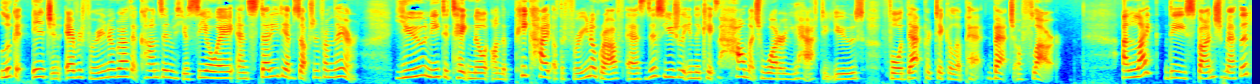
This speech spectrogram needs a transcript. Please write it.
Look at each and every farinograph that comes in with your COA and study the absorption from there. You need to take note on the peak height of the farinograph as this usually indicates how much water you have to use for that particular batch of flour. Unlike the sponge method,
